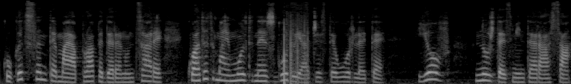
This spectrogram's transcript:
Cu cât suntem mai aproape de renunțare, cu atât mai mult ne zguduie aceste urlete. Iov nu-și dezminte rasa.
